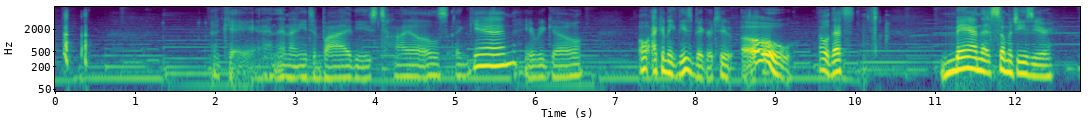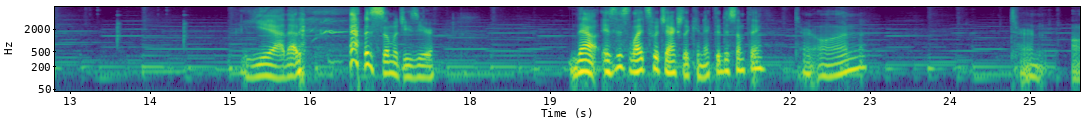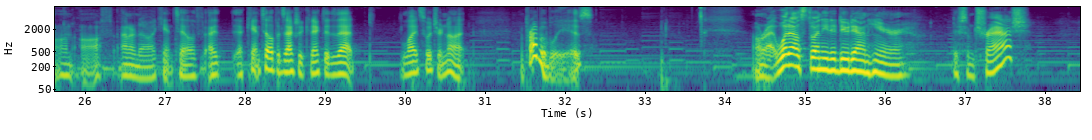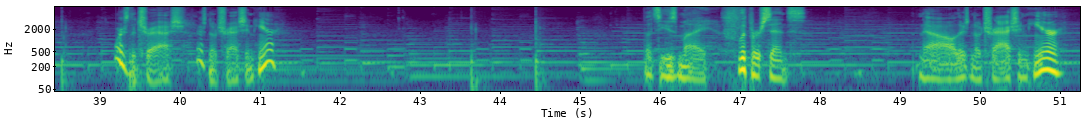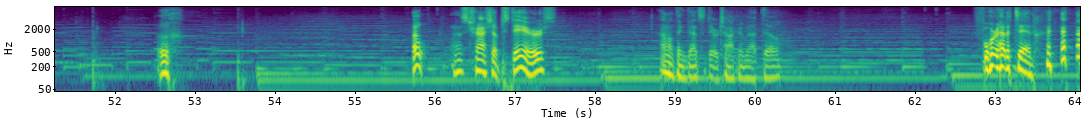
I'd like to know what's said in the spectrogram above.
okay, and then I need to buy these tiles again. Here we go. Oh, I can make these bigger too. Oh, oh, that's, man, that's so much easier. Yeah, that, that is so much easier. Now, is this light switch actually connected to something? Turn on. Turn on, off. I don't know. I can't tell if I, I can't tell if it's actually connected to that light switch or not. It probably is. All right, what else do I need to do down here? There's some trash. Where's the trash? There's no trash in here. Let's use my flipper sense. No, there's no trash in here. Ugh. Oh, there's trash upstairs. I don't think that's what they were talking about, though. Four out of ten.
